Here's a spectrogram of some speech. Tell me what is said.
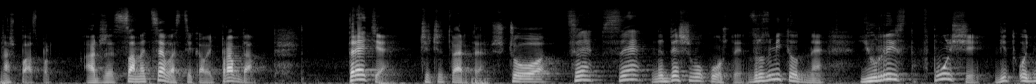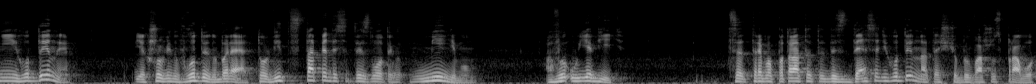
наш паспорт. Адже саме це вас цікавить, правда? Третє чи четверте, що це все недешево коштує. Зрозумійте одне: юрист в Польщі від однієї години, якщо він в годину бере, то від 150 злотих мінімум. А ви уявіть, це треба потратити десь 10 годин на те, щоб вашу справу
